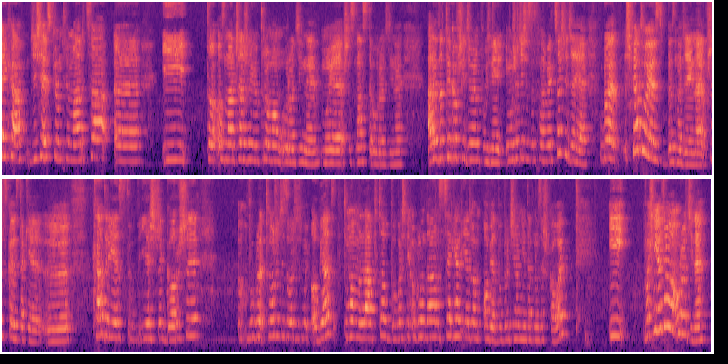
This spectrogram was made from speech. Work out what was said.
Hejka, dzisiaj jest 5 marca e, i to oznacza, że jutro mam urodziny, moje 16 urodziny, ale do tego przejdziemy później i możecie się zastanawiać, co się dzieje. W ogóle światło jest beznadziejne, wszystko jest takie, y, kadr jest jeszcze gorszy. W ogóle tu możecie zobaczyć mój obiad. Tu mam laptop, bo właśnie oglądałam serial i jadłam obiad, bo wróciłam niedawno ze szkoły. I właśnie jutro mam urodziny.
